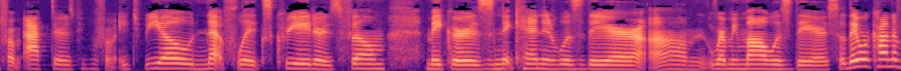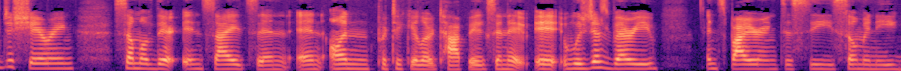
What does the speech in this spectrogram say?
from actors, people from HBO, Netflix, creators, filmmakers. Nick Cannon was there, um, Remy Ma was there. So they were kind of just sharing some of their insights and, and on particular topics. And it, it was just very inspiring to see so many,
